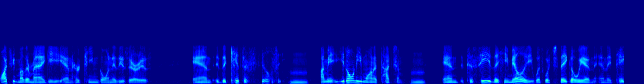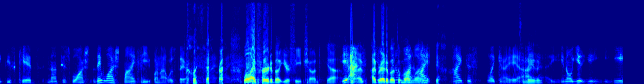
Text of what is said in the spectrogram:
Watching Mother Maggie and her team go into these areas, and the kids are filthy. Mm, I mean, you don't even want to touch them. mm. And to see the humility with which they go in and they take these kids, not just washed, They washed my feet when I was there. I- I- well, I've heard about your feet, Sean. Yeah, Yeah. I've I've read about You them what? online. I, yeah. I just like I. It's amazing. You know, you, you you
